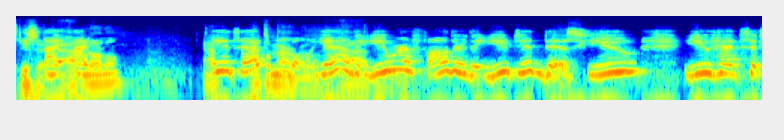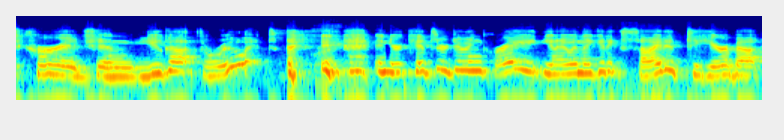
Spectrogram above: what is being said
You said I- I- abnormal? It's admirable, admirable. yeah, that you were a father, that you did this, you you had such courage, and you got through it, and your kids are doing great, you know, and they get excited to hear about,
